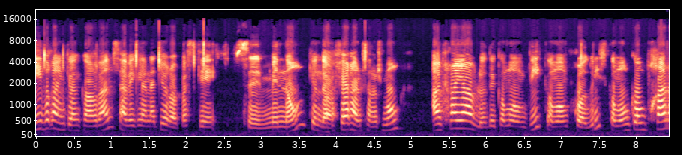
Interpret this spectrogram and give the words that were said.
vivre en concordance avec la nature parce que c'est maintenant qu'on doit faire un changement incroyable de comment on vit, comment on produit, comment on comprend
